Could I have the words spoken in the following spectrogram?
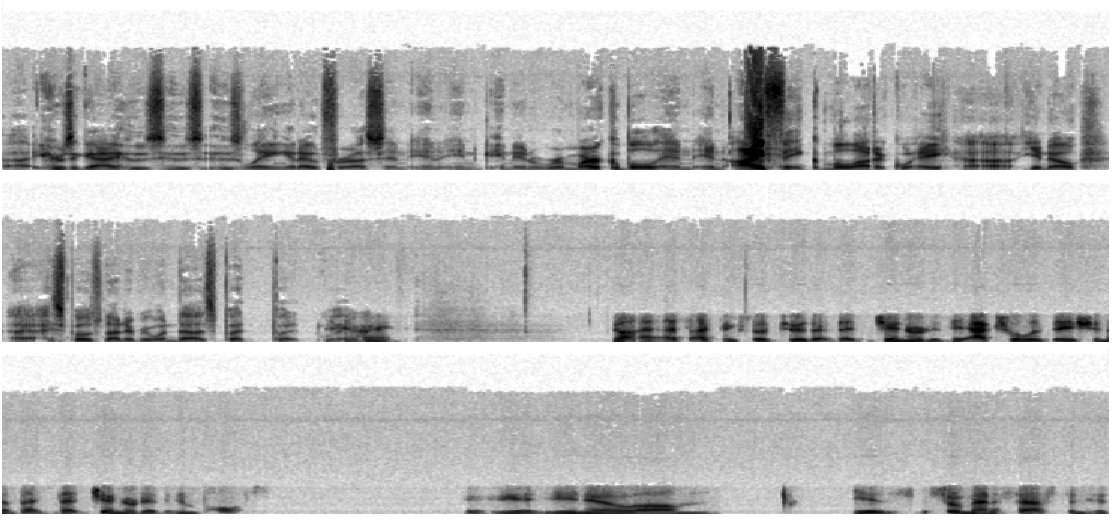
uh, here's a guy who's who's who's laying it out for us in in in, in a remarkable and and I think melodic way. Uh, you know, I, I, suppose not everyone does, but but. Right No, I, I think so too. That that generative, the actualization of that that generative impulse, you, you know, um, is so manifest in his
